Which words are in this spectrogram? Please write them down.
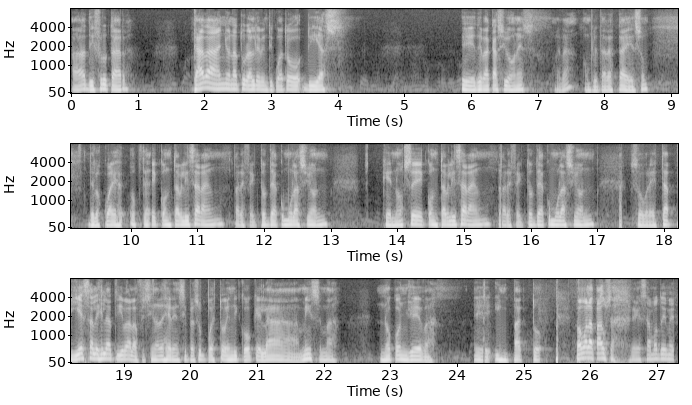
a disfrutar cada año natural de 24 días eh, de vacaciones, ¿verdad? Completar hasta eso de los cuales se contabilizarán para efectos de acumulación, que no se contabilizarán para efectos de acumulación. Sobre esta pieza legislativa, la Oficina de Gerencia y Presupuesto indicó que la misma no conlleva eh, impacto. Vamos a la pausa, regresamos de inmediato.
